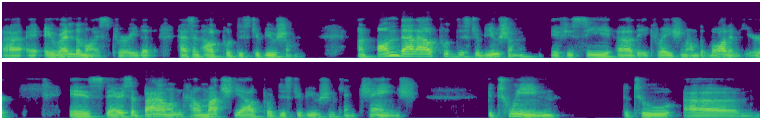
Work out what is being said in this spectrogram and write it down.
a, a randomized query that has an output distribution. And on that output distribution, if you see uh, the equation on the bottom here, is there is a bound how much the output distribution can change between the two um,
